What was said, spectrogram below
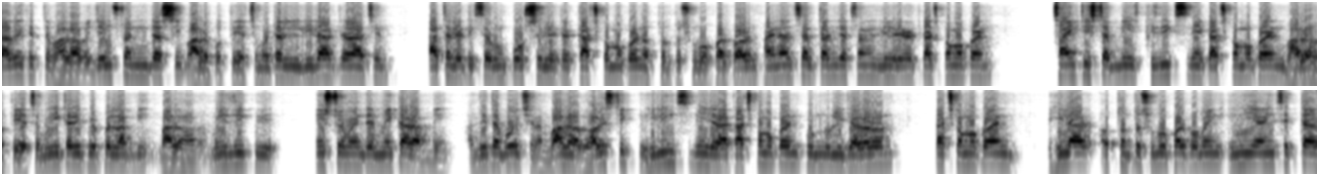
তাদের ক্ষেত্রে ভালো হবে। জেমস্টোন ইন্ডাস্ট্রি ভালো করতে যাচ্ছে। মেটাল লিডার যারা আছেন অ্যাথলেটিক্স এবং স্পোর্টস রিলেটেড কাজকর্ম করেন, অত্যন্ত শুভ ফল পাবেন। ফাইন্যান্সিয়াল ট্রানজাকশন রিলেটেড কাজকর্ম করেন সায়েন্টিস্ট আপনি ফিজিক্স নিয়ে কাজকর্ম করেন, ভালো হতে যাচ্ছে মিলিটারি পিপল আপনি ভালো হবে। মিউজিক ইনস্ট্রুমেন্টের মেকার আপনি। আর যেটা বলছিলাম, ভালো হবে। হলিস্টিক হিলিংস নিয়ে যারা কাজকর্ম করেন, কুণ্ডলী জাগরণ কাজকর্ম করেন হিলার অত্যন্ত শুভ ফল পাবেন। ইঞ্জিনিয়ারিং সেক্টর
